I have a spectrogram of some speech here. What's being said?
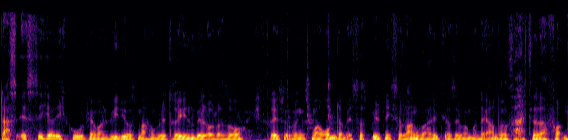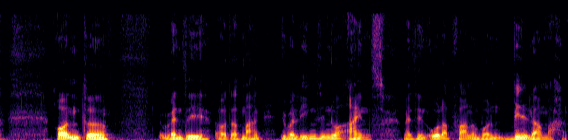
Das ist sicherlich gut, wenn man Videos machen will, drehen will oder so. Ich drehe es übrigens mal rum, damit ist das Bild nicht so langweilig. Das ist immer mal eine andere Seite davon. Und äh, wenn Sie äh, das machen, überlegen Sie nur eins. Wenn Sie in Urlaub fahren und wollen Bilder machen,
